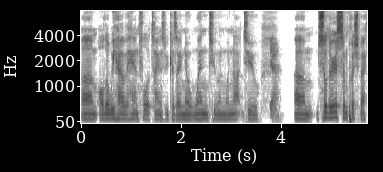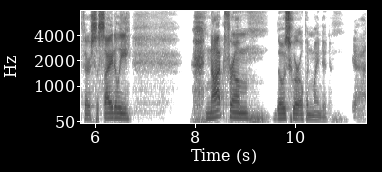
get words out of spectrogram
um, although we have a handful of times because i know when to and when not to. Yeah, um, so there is some pushback there. Societally not from those who are open-minded. Yeah,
